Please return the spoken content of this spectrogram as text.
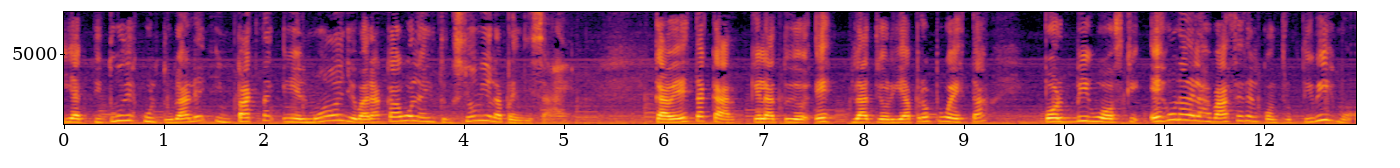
y actitudes culturales impactan en el modo de llevar a cabo la instrucción y el aprendizaje. Cabe destacar que la, la teoría propuesta por Vygotsky es una de las bases del constructivismo,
